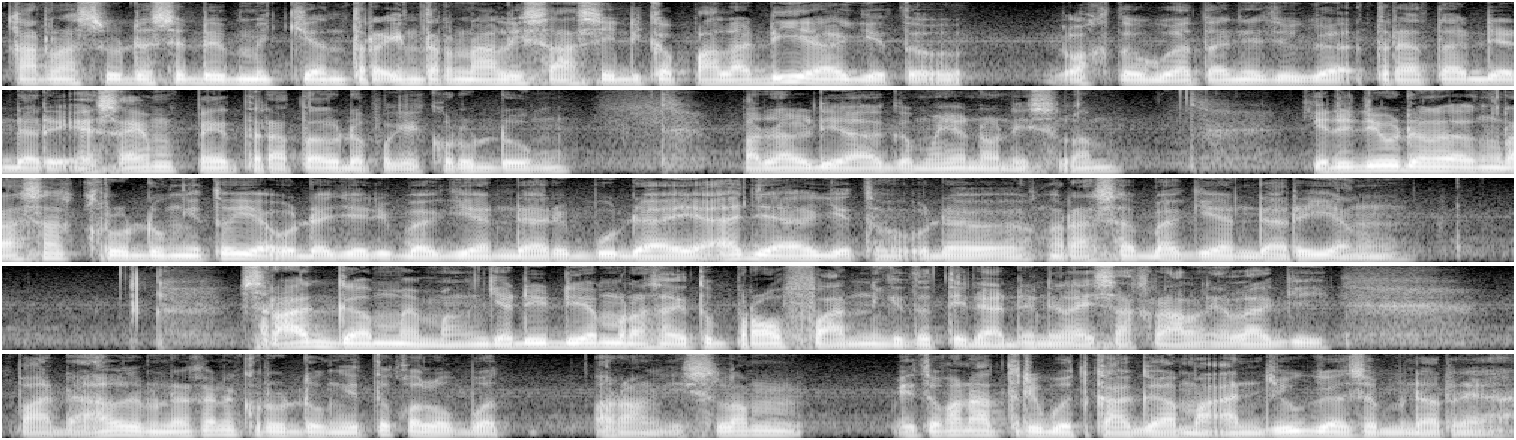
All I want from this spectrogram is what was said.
karena sudah sedemikian terinternalisasi di kepala dia gitu. Waktu gua tanya juga ternyata dia dari SMP ternyata udah pakai kerudung. Padahal dia agamanya non Islam jadi dia udah ngerasa kerudung itu ya udah jadi bagian dari budaya aja gitu. Udah ngerasa bagian dari yang seragam memang. Jadi dia merasa itu profan gitu tidak ada nilai sakralnya lagi. Padahal sebenarnya kan kerudung itu kalau buat orang Islam itu kan atribut keagamaan juga sebenarnya.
